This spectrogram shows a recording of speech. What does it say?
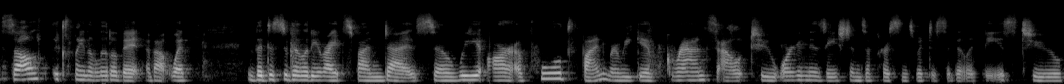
So I'll explain a little bit about what the Disability Rights Fund does. So we are a pooled fund where we give grants out to organizations of persons with disabilities to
